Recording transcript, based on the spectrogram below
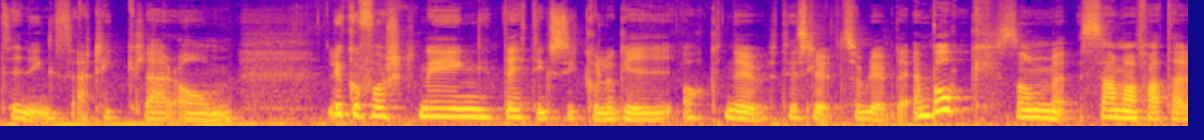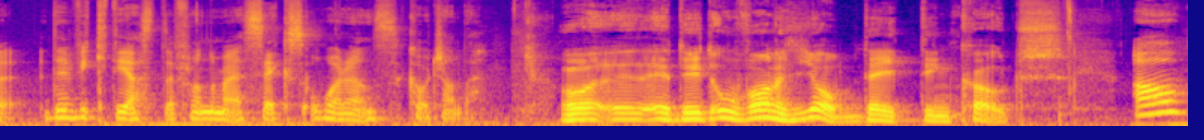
tidningsartiklar om lyckoforskning, datingpsykologi och nu till slut så blev det en bok som sammanfattar det viktigaste från de här sex årens coachande. Och eh, det är ett ovanligt jobb, datingcoach. Ja,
